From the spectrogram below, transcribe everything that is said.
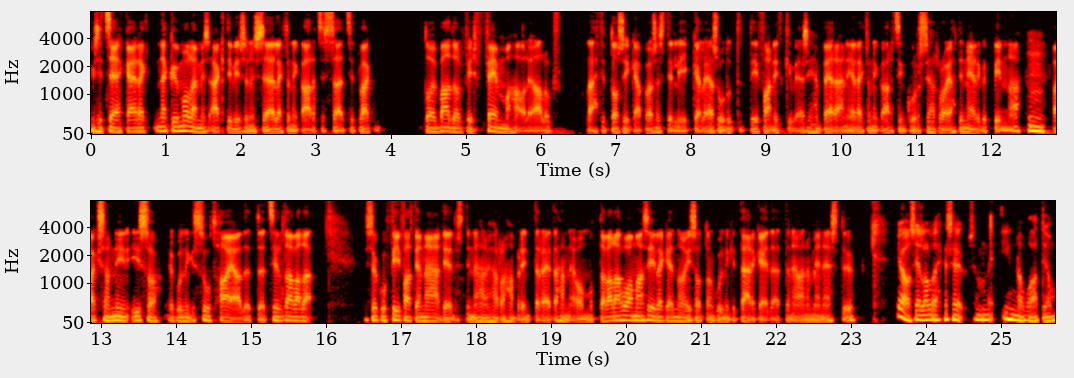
Ja sitten se ehkä näkyy molemmissa Activisionissa ja Electronic Artsissa, että sitten vaikka toi Battlefield Femmahan oli aluksi lähti tosi käpöisesti liikkeelle ja suututettiin fanitkin vielä siihen perään, niin Electronic Artsin kurssihan rojahti 40 pinnaa, mm. vaikka se on niin iso ja kuitenkin suht hajautettu, että sillä tavalla jos joku Fifat ja nämä tietysti, nehän on ihan rahanprinttereitähän ne on, mutta tavallaan huomaa silläkin, että nuo isot on kuitenkin tärkeitä, että ne aina menestyy. Joo, siellä on ollut ehkä se semmoinen innovaation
